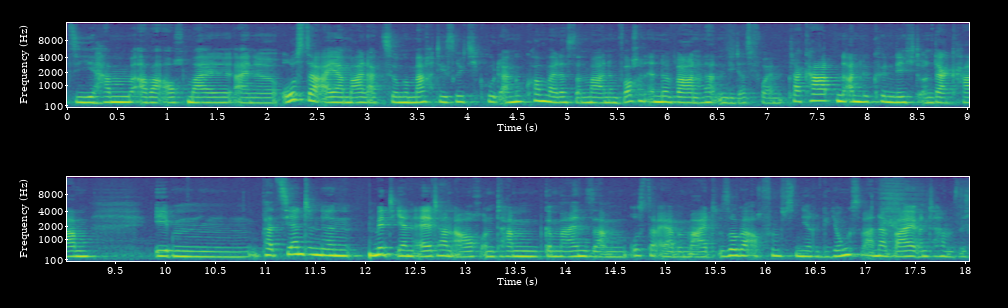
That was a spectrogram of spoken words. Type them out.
Sie haben aber auch mal eine Ostereiermalaktion gemacht, die ist richtig gut angekommen, weil das dann mal an einem Wochenende war. Und dann hatten die das vorher mit Plakaten angekündigt und da kam eben Patientinnen mit ihren Eltern auch und haben gemeinsam Ostereier bemalt. Sogar auch 15-jährige Jungs waren dabei und haben, sich,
